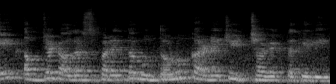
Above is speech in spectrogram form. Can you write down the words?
एक अब्ज डॉलर्सपर्यंत गुंतवणूक करण्याची इच्छा व्यक्त केली.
